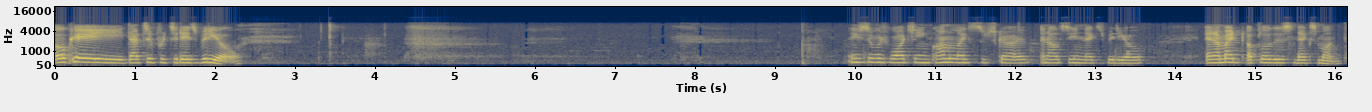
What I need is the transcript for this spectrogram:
Okay, that's it for today's video. Thanks so much for watching. Comment, like, subscribe, and I'll see you next video. And I might upload this next month.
